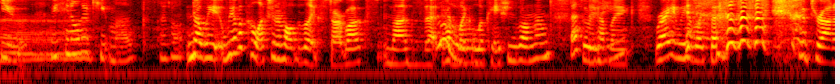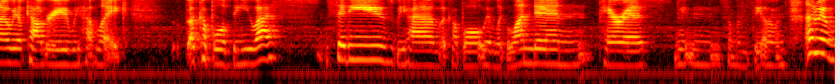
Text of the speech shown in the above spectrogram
cute. Have you seen all their cute mugs? I don't. No, we we have a collection of all the like Starbucks mugs that have like locations on them. That's so we have like right. We have like the we have Toronto. We have Calgary. We have like a couple of the U.S. cities. We have a couple. We have like London, Paris, some of the other ones, and then we have.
